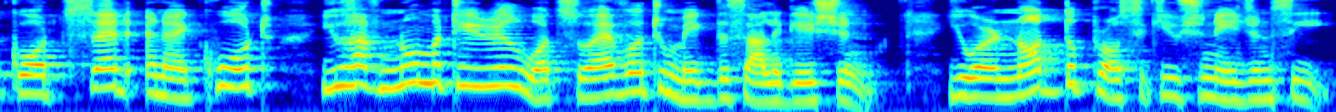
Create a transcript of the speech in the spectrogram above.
court said, and I quote, You have no material whatsoever to make this allegation. You are not the prosecution agency.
